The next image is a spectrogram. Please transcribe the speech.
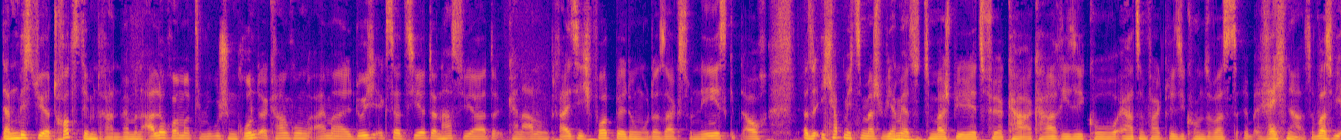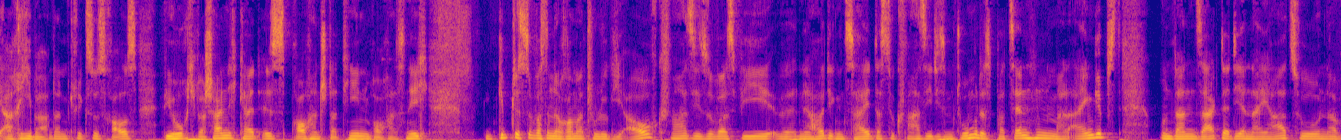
dann bist du ja trotzdem dran. Wenn man alle rheumatologischen Grunderkrankungen einmal durchexerziert, dann hast du ja, keine Ahnung, 30 Fortbildungen oder sagst du, nee, es gibt auch, also ich habe mich zum Beispiel, wir haben ja so zum Beispiel jetzt für KAK-Risiko, Herzinfarktrisiko und sowas Rechner, sowas wie Ariba. Und dann kriegst du es raus, wie hoch die Wahrscheinlichkeit ist, braucht ein Statin, braucht es nicht. Gibt es sowas in der Rheumatologie auch, quasi sowas wie in der heutigen Zeit, dass du quasi die Symptome des Patienten mal eingibst und dann sagt er dir, naja, zu einer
